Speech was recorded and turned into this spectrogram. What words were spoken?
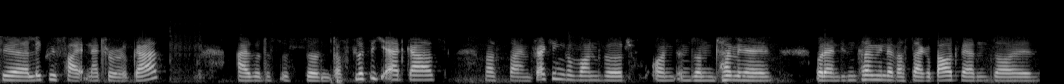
für Liquefied Natural Gas. Also das ist so das Flüssigerdgas, was beim Fracking gewonnen wird. Und in so einem Terminal oder in diesem Terminal, was da gebaut werden soll,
